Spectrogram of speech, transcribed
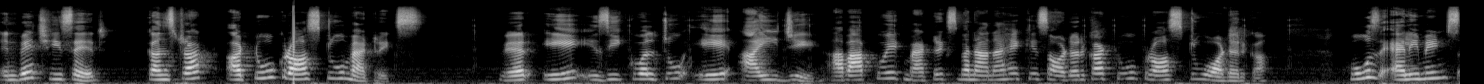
in which he said construct a two cross two matrix where A is equal to A I J अब आपको एक मैट्रिक्स बनाना है किस ऑर्डर का? टू क्रॉस टू ऑर्डर का। Whose elements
